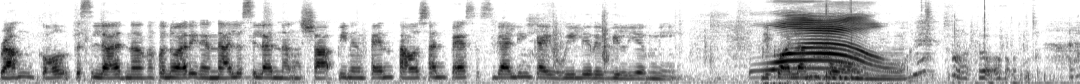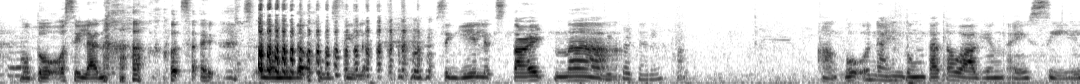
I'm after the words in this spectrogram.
pi. I-prank call. Tapos sila, na, kunwari, nanalo sila ng Shopee ng 10,000 pesos galing kay Willie Revillame. Hindi ko alam kung mutuo sila na ako sa, sa namundaog sila. Sige, let's start na. Ang uunahin kong tatawagin ay si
